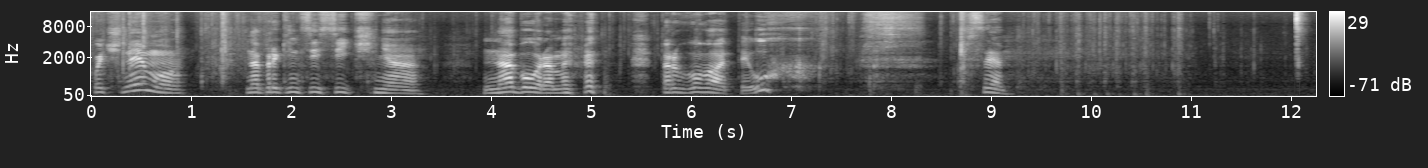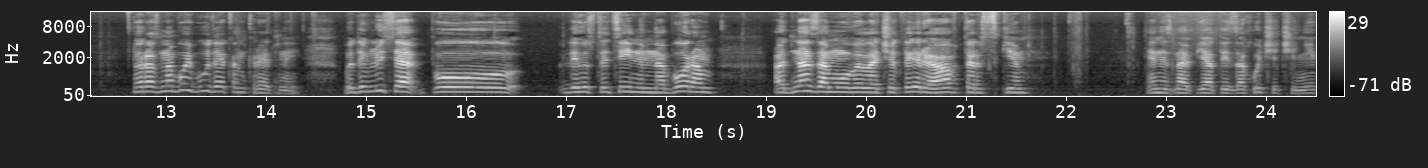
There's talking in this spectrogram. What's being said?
почнемо наприкінці січня наборами торгувати. Ух! Все. Ну, разнобой буде конкретний. Подивлюся по дегустаційним наборам. Одна замовила чотири авторські. Я не знаю, п'ятий захоче чи ні.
